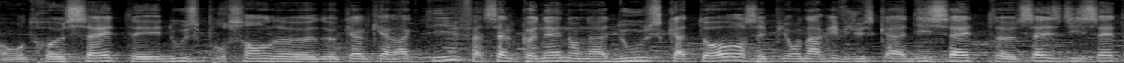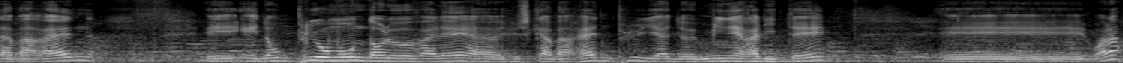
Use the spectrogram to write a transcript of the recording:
entre 7 et 12% de, calcaire actif. À Selkonen, on a 12, 14, et puis on arrive jusqu'à 17, 16, 17 à Varennes. Et, et, donc, plus on monte dans le Haut-Valais jusqu'à Varennes, plus il y a de minéralité. Et voilà.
